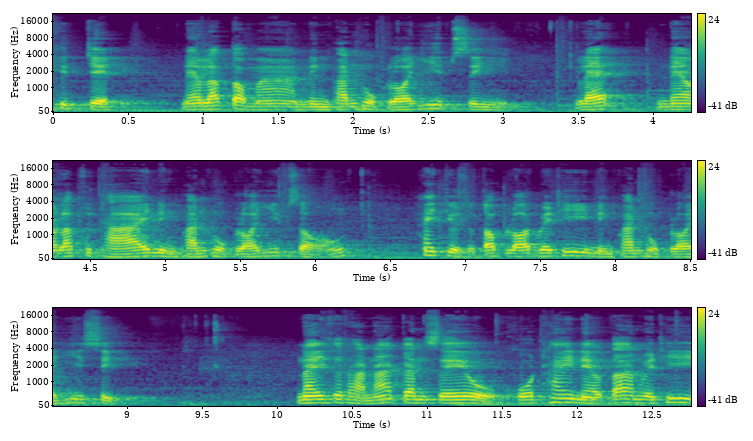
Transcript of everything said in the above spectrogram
1,627 แนวรับต่อมา 1,624 และแนวรับสุดท้าย 1,622 ให้จุดสต็อปลอสไว้ที่ 1,620ในสถานะการเซลล์โค้ดให้แนวต้านไว้ที่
